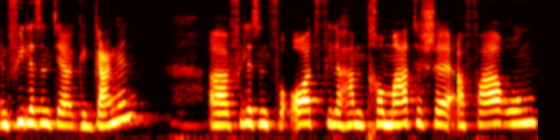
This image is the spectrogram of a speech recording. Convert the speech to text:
Denn viele sind ja gegangen, äh, viele sind vor Ort, viele haben traumatische Erfahrungen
